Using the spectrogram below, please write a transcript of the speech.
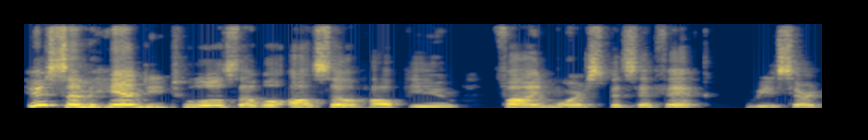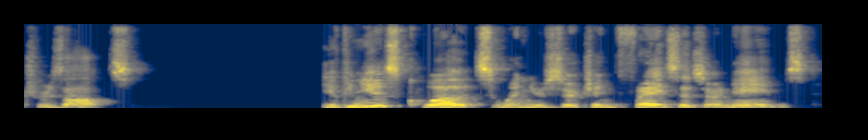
Here's some handy tools that will also help you find more specific research results. You can use quotes when you're searching phrases or names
